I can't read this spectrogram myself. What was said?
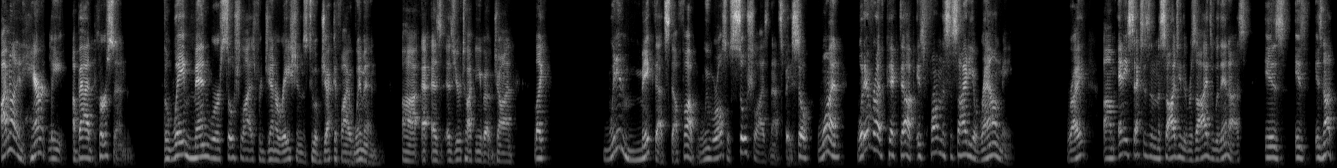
I'm not inherently a bad person. The way men were socialized for generations to objectify women, uh, as as you're talking about, John, like we didn't make that stuff up. We were also socialized in that space. So one, whatever I've picked up is from the society around me right? Um, any sexism, and misogyny that resides within us is is is not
